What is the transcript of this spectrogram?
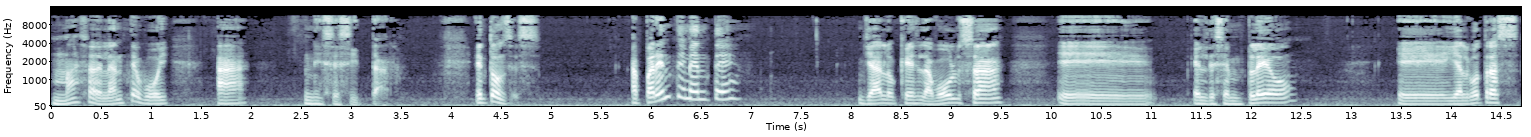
más adelante voy a necesitar. Entonces, aparentemente ya lo que es la bolsa, eh, el desempleo eh, y algo otras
